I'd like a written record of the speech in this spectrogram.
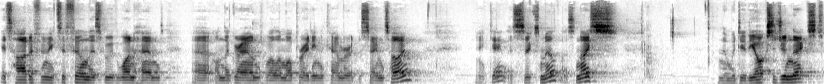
It's harder for me to film this with one hand uh, on the ground while I'm operating the camera at the same time. Okay, that's 6 mil, that's nice. And then we do the oxygen next.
